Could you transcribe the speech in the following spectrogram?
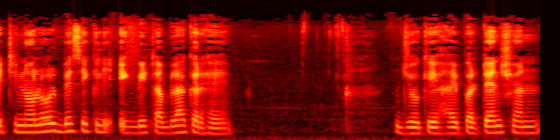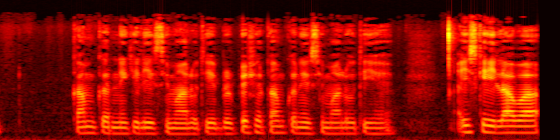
ایٹینولول بیسیکلی ایک بیٹا بلاکر ہے، جو کہ ہائپر ٹینشن کم کرنے کے لیے استعمال ہوتی ہے بلڈ پریشر کم کرنے استعمال ہوتی ہے۔ اس کے علاوہ،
